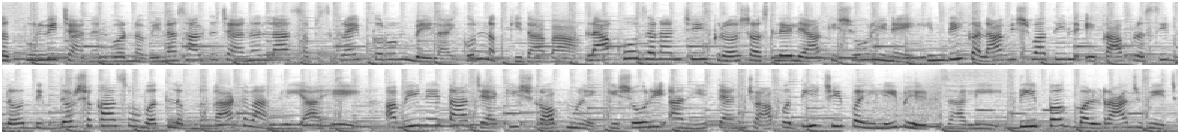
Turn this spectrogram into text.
तत्पूर्वी चॅनल वर नवीन असाल तर चॅनलला सबस्क्राईब करून बेल आयकॉन नक्की दाबा. लाखो जणांची क्रश असलेल्या किशोरीने हिंदी कला विश्वातील एका प्रसिद्ध दिग्दर्शकासोबत लग्नगाठ बांधली आहे. अभिनेता जॅकी श्रॉफमुळे किशोरी आणि त्यांच्या पतीची पहिली भेट झाली. दीपक बलराज विज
